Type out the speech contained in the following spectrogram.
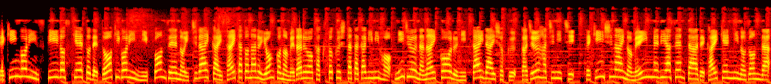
北京五輪スピードスケートで冬季五輪日本勢の一大会最多となる4個のメダルを獲得した高木美帆27イコール日体大職が18日、北京市内のメインメディアセンターで会見に臨んだ。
